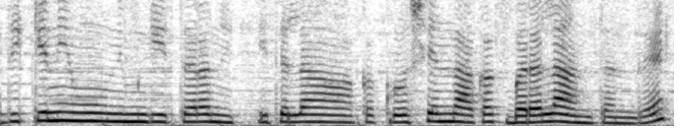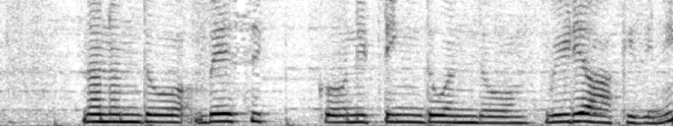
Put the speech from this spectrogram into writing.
ಇದಕ್ಕೆ ನೀವು ನಿಮಗೆ ಈ ಥರ ಇದೆಲ್ಲ ಹಾಕಕ್ಕೆ, ಕ್ರೋಶೆಯಿಂದ ಹಾಕಕ್ಕೆ ಬರಲ್ಲ ಅಂತಂದರೆ ನಾನೊಂದು ಬೇಸಿಕ್ ನಿಟ್ಟಿಂಗ್ದು ಒಂದು ವಿಡಿಯೋ ಹಾಕಿದ್ದೀನಿ.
